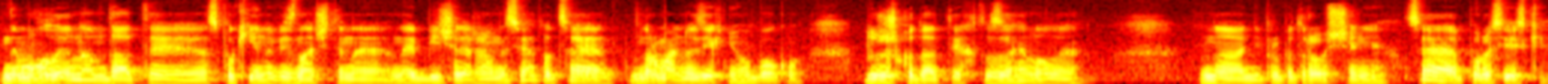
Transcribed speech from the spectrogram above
не могли нам дати спокійно відзначити на- найбільше державне свято. Це нормально з їхнього боку. Дуже шкода тих, хто загинули на Дніпропетровщині. Це по-російськи.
